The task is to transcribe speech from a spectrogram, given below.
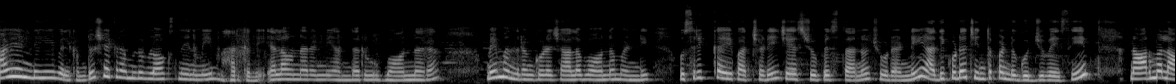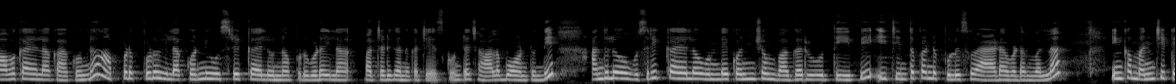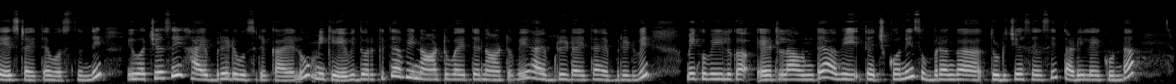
Hi అండి. Welcome to శేఖరములు blogs. నేను మీ భార్గవి. ఎలా ఉన్నారండి అందరూ? బాగున్నారా? మేమందరం కూడా చాలా బాగున్నామండి. ఉసిరికాయ పచ్చడి చేసి చూపిస్తాను చూడండి. అది కూడా చింతపండు గుజ్జు వేసి నార్మల్ ఆవకాయలా కాకుండా అప్పుడప్పుడు ఇలా కొన్ని ఉసిరికాయలు ఉన్నప్పుడు కూడా ఇలా పచ్చడి కనుక చేసుకుంటే చాలా బాగుంటుంది. అందులో ఉసిరికాయలో ఉండే కొంచెం వగరు తీపి ఈ చింతపండు పులుసు యాడ్ అవ్వడం వల్ల ఇంకా మంచి టేస్ట్ అయితే వస్తుంది. ఇవి వచ్చేసి హైబ్రిడ్ ఉసిరికాయలు. మీకు ఏవి దొరికితే అవి నాటువి అయితే నాటువి హైబ్రిడ్ అయితే హైబ్రిడ్వి. మీకు వీలుగా ఎట్లా ఉంటే అవి తెచ్చుకొని శుభ్రంగా తుడిచేసేసి తడి లేకుండా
